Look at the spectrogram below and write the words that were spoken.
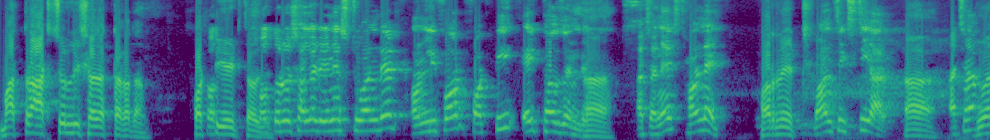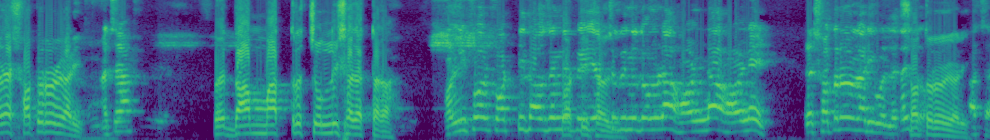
মাত্র আটচল্লিশ হাজার টাকা দাম ফর্টি এইট থাউজেন্ড সতেরো সালের NS two hundred only for forty eight thousand আচ্ছা next Hornet. Hornet. One sixty R হ্যাঁ। আচ্ছা। দু হাজার সতেরোর গাড়ি। আচ্ছা। ওর দাম মাত্র চল্লিশ হাজার টাকা। অনলি ফর ফর্টি থাউজেন্ড পেয়ে যাচ্ছ কিন্তু তোমরা হন্ডা হর্নেট এটা সতেরোর গাড়ি বললে তাই তো? সতেরোর গাড়ি। আচ্ছা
